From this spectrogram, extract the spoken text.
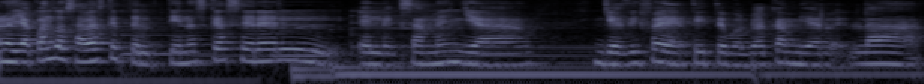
Pero ya cuando sabes que te tienes que hacer el, el examen ya, ya es diferente y te vuelve a cambiar la...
